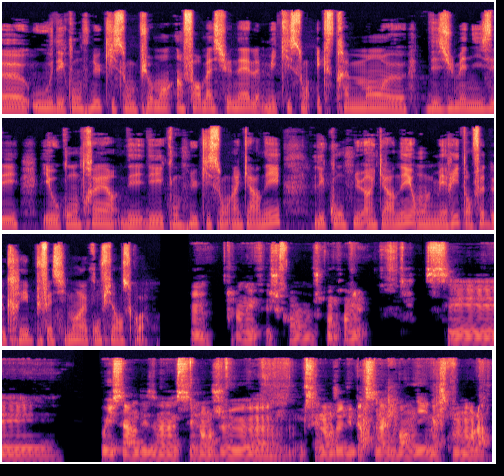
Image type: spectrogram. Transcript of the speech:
euh, ou des contenus qui sont purement informationnels, mais qui sont extrêmement déshumanisés, et au contraire des, des contenus qui sont incarnés, les contenus incarnés ont le mérite en fait de créer plus facilement la confiance, quoi. Hmm, en effet, je, je comprends mieux. C'est oui, c'est un des c'est l'enjeu, euh, c'est l'enjeu du personal branding à ce moment-là.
